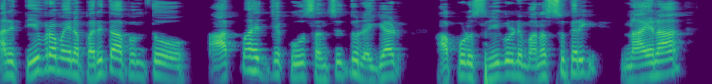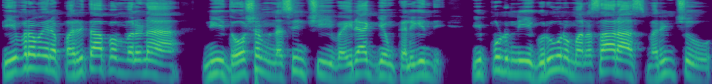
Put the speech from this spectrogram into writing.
అని తీవ్రమైన పరితాపంతో ఆత్మహత్యకు సంసిద్ధుడయ్యాడు. అప్పుడు శ్రీగురుని మనస్సు కరిగి నాయనా తీవ్రమైన పరితాపం వలన నీ దోషం నశించి వైరాగ్యం కలిగింది. ఇప్పుడు నీ గురువును మనసారా స్మరించు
